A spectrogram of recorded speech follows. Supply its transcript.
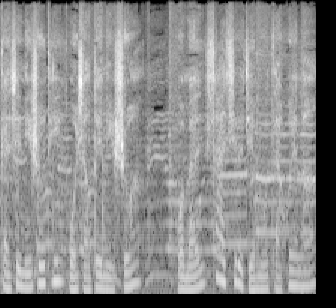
感谢您收听，我想对你说，我们下一期的节目再会了。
